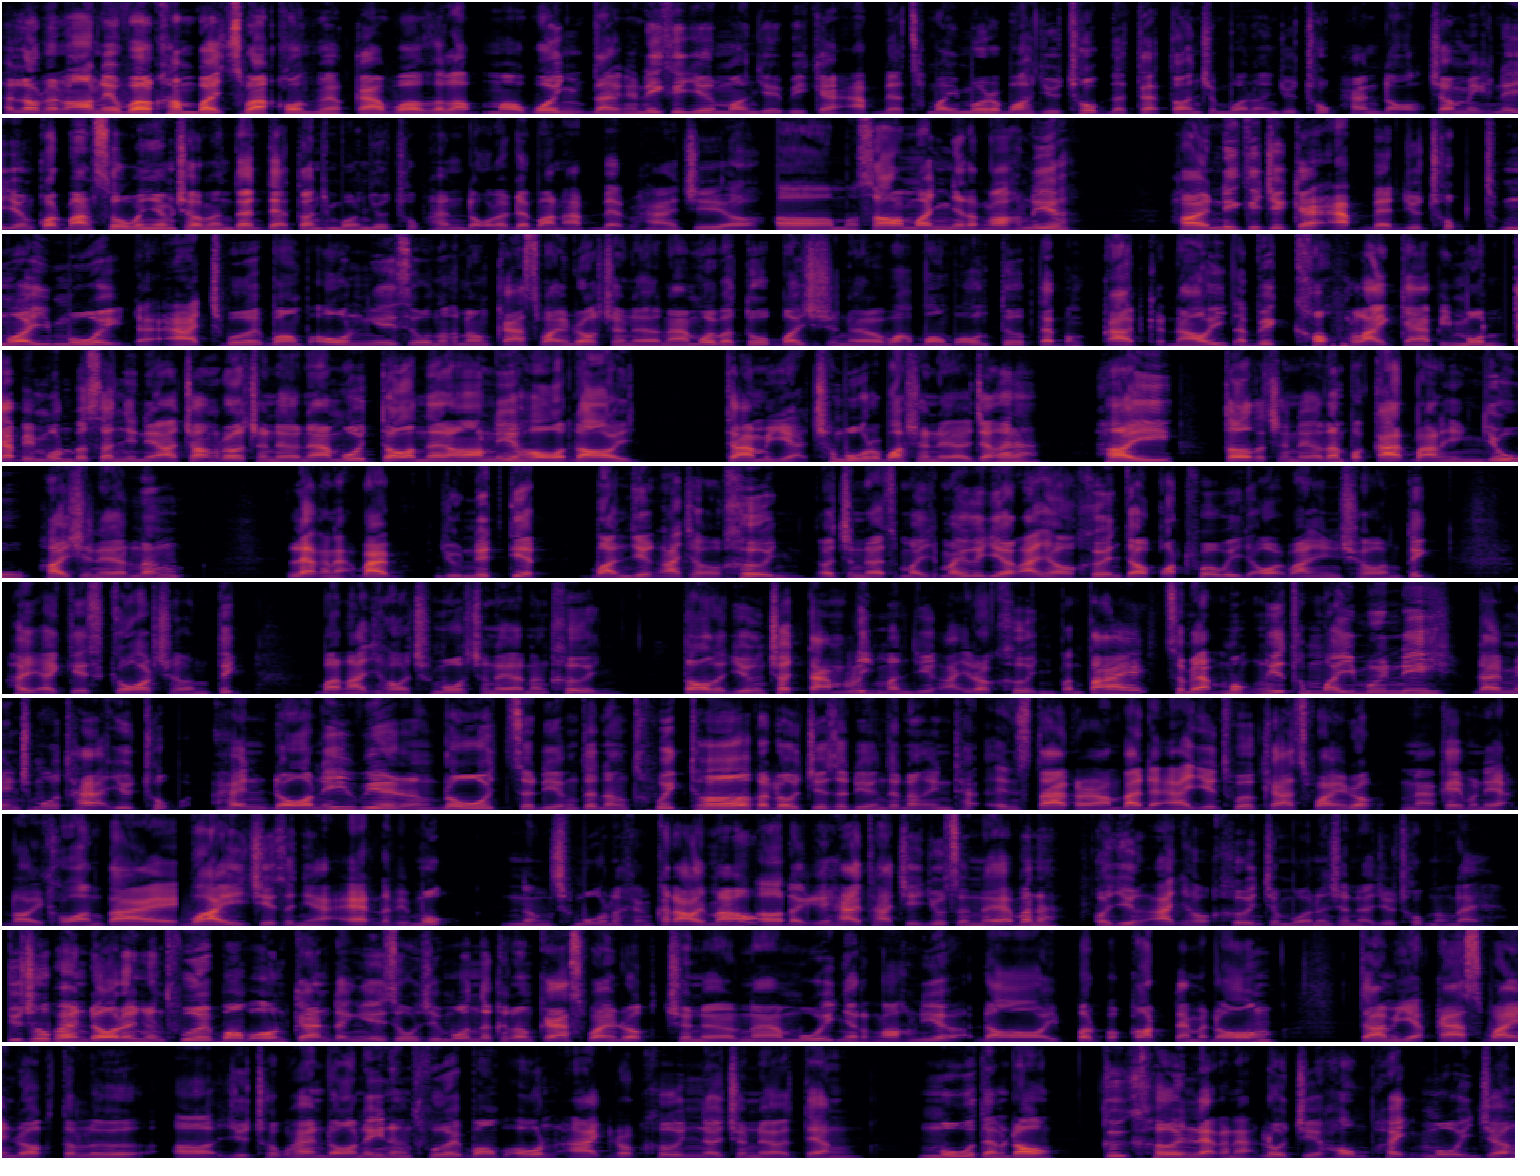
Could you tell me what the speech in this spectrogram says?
Hello អ្នកនរអរ welcome back ស្វាគមន៍សម្រាប់ការវិលត្រឡប់មកវិញដែលថ្ងៃនេះគឺយើងមកនិយាយពីការ update ថ្មីមួយរបស់ YouTube ដែលតាក់ទងជាមួយនឹង YouTube handle ចាំមានគ្នាយើងគាត់បានសួរខ្ញុំច្រើនមែនទែនតាក់ទងជាមួយ YouTube handle នេះដែលបាន update ប្រហែលជាអឺម្សិលមិញអ្នកទាំងអស់គ្នាហើយនេះគឺជាការ update YouTube ថ្មីមួយដែលអាចធ្វើឲ្យបងប្អូនងាយស្រួលនៅក្នុងការស្វែងរក channel ណាមួយបើទោះបីជា channel របស់បងប្អូនទើបតែបង្កើតក៏ដោយដែលវាខុសប្លែកកាលពីមុនកាលពីមុនបើសិនជាអ្នកចង់រក channel ណាមួយតើអ្នកទាំងអស់គ្នារកដោយតាមរយៈឈ្មោះរបស់ channel អញ្ចឹងណាហើយ តទៅ channel ហ្នឹងបង្កើតបានរៀងយូរហើយ channel ហ្នឹងលក្ខណៈបែប unit ទៀតបាទយើងអាចរកឃើញ channel ថ្មីថ្មីគឺយើងអាចរកឃើញតើគាត់ធ្វើវីដេអូឲ្យបានច្រើនបន្តិចហើយឲ្យគេស្គាល់ច្រើនបន្តិចបានអាចរកឈ្មោះ channel ហ្នឹងឃើញតតែយើងចុចតាម link មិនយើងអាចរកឃើញប៉ុន្តែសម្រាប់មុខងារថ្មីមួយនេះដែលមានឈ្មោះថា YouTube Handle នេះវានឹងដូចស្រដៀងទៅនឹង Twitter ក៏ដូចជាស្រដៀងទៅនឹង Instagram ដែរដែលអាចយើងធ្វើការស្វែងរកណាគេម្នាក់ដោយគ្រាន់តែវាយជាសញ្ញា ad នៅពីមុខ នឹងឈ្មោះនៅខាងក្រោយមកដែលគេហៅថាជា username ណាក៏យើងអាចរកឃើញជាមួយនឹង channel YouTube ហ្នឹងដែរ YouTube Handle នេះនឹងធ្វើឲ្យបងប្អូនកាន់តែងាយស្រួលជាងមុននៅក្នុងការស្វែងរក channel ណាមួយអ្នកទាំងអស់គ្នាដោយពិតប្រាកដតែម្ដងតាមរយៈការស្វែងរកទៅលើ YouTube Handle នេះនឹងធ្វើឲ្យបងប្អូនអាចរកឃើញនៅ channel ទាំងមូលតែម្ដងគឺឃើញលក្ខណៈដូចជា home page មួយអញ្ចឹង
